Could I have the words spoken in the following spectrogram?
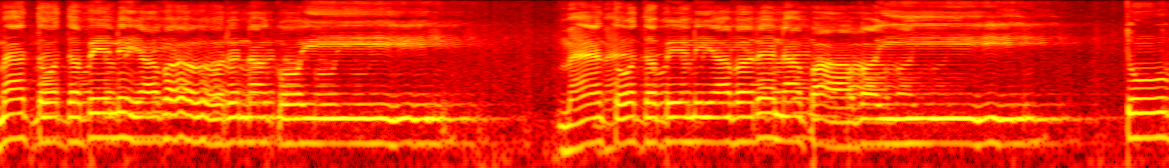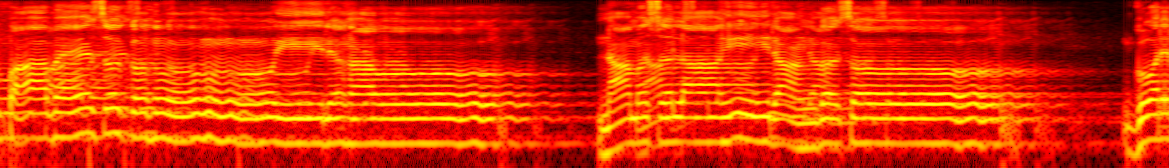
ਮੈਂ ਤੁਧ ਬਿਨ ਅਵਰ ਨ ਕੋਈ। ਮੈਂ ਤੁਧ ਬਿਨ ਅਵਰ ਨ ਪਾਵਈ। ਤੂੰ ਪਾਵੈ ਸੁਖ ਹੋਈ ਰਹਾਓ। ਨਾਮ ਸਲਾਹੀ ਰੰਗ ਸੋ। ਗੁਰ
